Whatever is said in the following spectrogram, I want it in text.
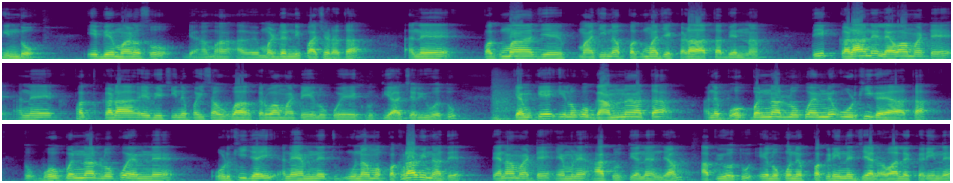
ગિંદો. એ બે માણસો આમાં મર્ડરની પાછળ હતા અને પગમાં જે, માજીના પગમાં જે કળા હતા બેનના, તે કળાને લેવા માટે અને ફક્ત કળા એ વેચીને પૈસા ઊભા કરવા માટે એ લોકોએ એક કૃત્ય આચર્યું હતું. કેમ કે એ લોકો ગામના હતા અને ભોગ બનનાર લોકો એમને ઓળખી ગયા હતા. તો ભોગ બનનાર લોકો એમને ઓળખી જાય અને એમને ગુનામાં પકડાવી ના દે, તેના માટે એમણે આ કૃત્યને અંજામ આપ્યું હતું. એ લોકોને પકડીને જેલ હવાલે કરીને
